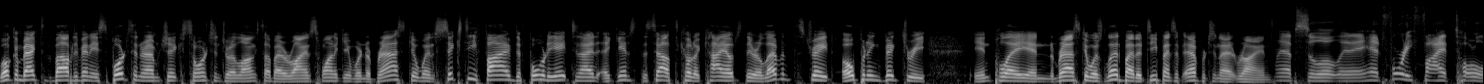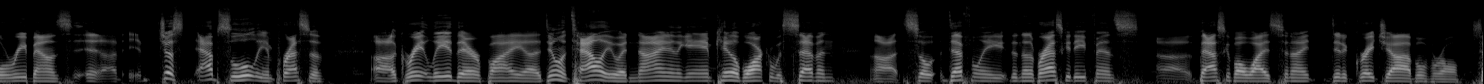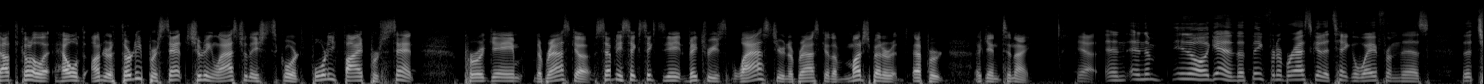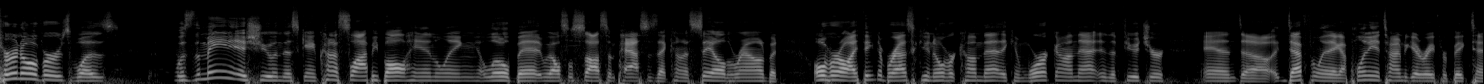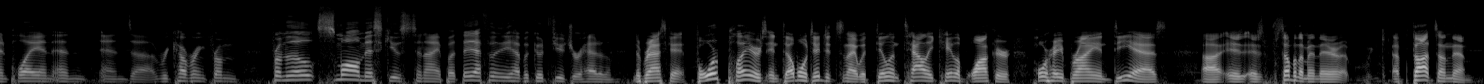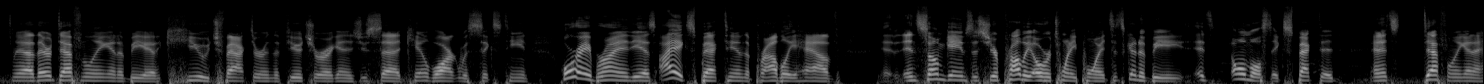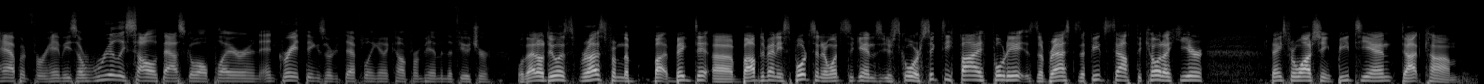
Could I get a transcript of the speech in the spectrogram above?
Welcome back to the Bob Devaney Sports Center. I'm Jake Sorensen, joined alongside by Ryan Swanigan. Where Nebraska wins 65 to 48 tonight against the South Dakota Coyotes, their 11th straight opening victory in play, and Nebraska was led by their defensive effort tonight. Ryan, absolutely, they had 45 total rebounds, uh, just absolutely impressive. A uh, great lead there by uh, Dylan Talley, who had nine in the game. Caleb Walker with seven. Uh, so definitely the Nebraska defense, basketball-wise tonight, did a great job overall. South Dakota held under 30% shooting last year. They scored 45% per game. Nebraska 76-68 victories last year. Nebraska had a much better effort again tonight. Yeah, and and um, you know again the thing for Nebraska to take away from this, the turnovers was was the main issue in this game. Kind of sloppy ball handling a little bit. We also saw some passes that kind of sailed around, but overall, I think Nebraska can overcome that. They can work on that in the future, and uh, definitely they got plenty of time to get ready for Big Ten play and and and uh, recovering from from the small miscues tonight, but they definitely have a good future ahead of them. Nebraska, four players in double digits tonight with Dylan Talley, Caleb Walker, Jorge Brian Diaz, uh, is, is, some of them in there. Uh, thoughts on them? Yeah, they're definitely going to be a huge factor in the future. Again, as you said, Caleb Walker was 16. Jorge Brian Diaz, I expect him to probably have in some games this year probably over 20 points. It's going to be it's almost expected, and it's definitely going to happen for him. He's a really solid basketball player, and, and great things are definitely going to come from him in the future. Well, that'll do us for us from the Big uh, Bob Devaney Sports Center. Once again, your score 65-48 is Nebraska defeats South Dakota here. Thanks for watching BTN.com.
